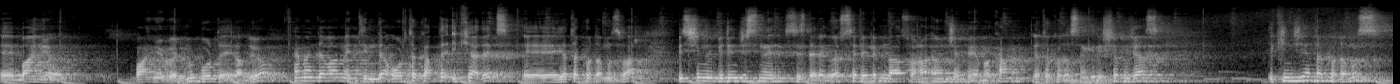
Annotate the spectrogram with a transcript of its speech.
e, banyo banyo bölümü burada yer alıyor. Hemen devam ettiğimde orta katta iki adet e, yatak odamız var. Biz şimdi birincisini sizlere gösterelim. Daha sonra ön cepheye bakan yatak odasına giriş yapacağız. İkinci yatak odamız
